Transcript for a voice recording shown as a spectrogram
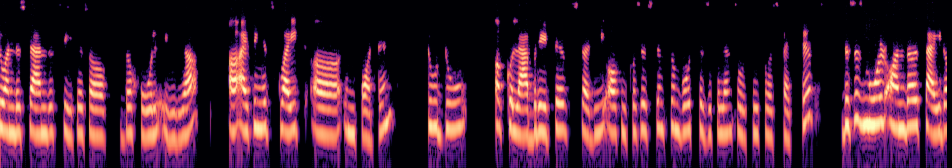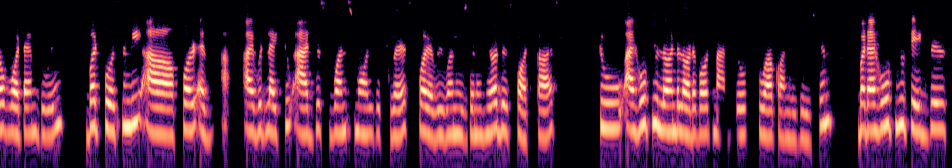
to understand the status of the whole area. Uh, I think it's quite uh, important to do a collaborative study of ecosystems from both physical and social perspective. This is more on the side of what I'm doing, but personally, uh, for ev- uh, I would like to add just one small request for everyone who's going to hear this podcast. To I hope you learned a lot about mangroves through our conversation, but I hope you take this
